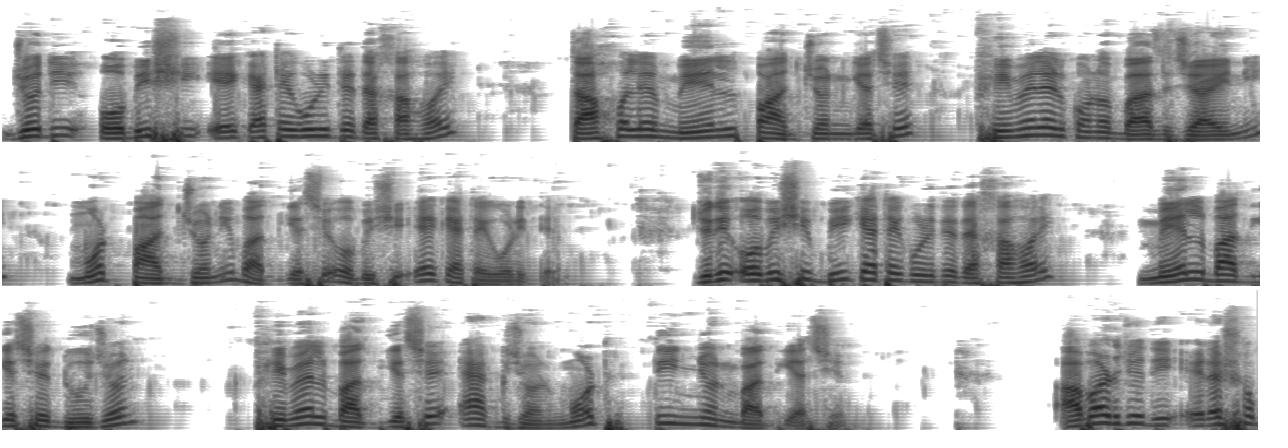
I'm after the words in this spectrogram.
যদি ওবিসি এ ক্যাটাগরিতে দেখা হয়, তাহলে মেল পাঁচজন গেছে ফিমেলের কোনো বাদ যায়নি, মোট পাঁচজনই বাদ গেছে ওবিসি এ ক্যাটাগরিতে যদি ওবিসি বি ক্যাটাগরিতে দেখা হয় মেল বাদ গেছে দুজন ফিমেল বাদ গেছে একজন, মোট তিনজন বাদ গেছে। আবার যদি এটা সব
